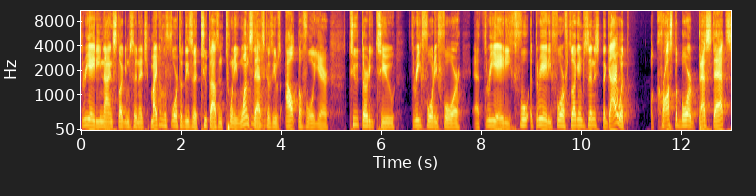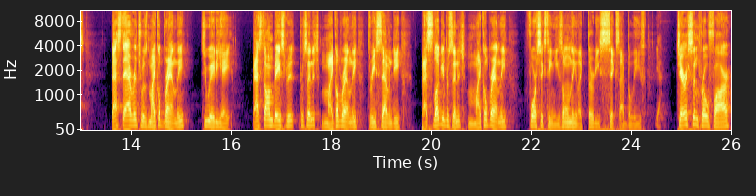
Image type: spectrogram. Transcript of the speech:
389 slugging percentage. Michael Conforto, these are 2021 stats mm-hmm. because he was out the full year. 232, 344 at 384, 384 slugging percentage. The guy with across the board best stats, best average was Michael Brantley, 288. Best on base percentage, Michael Brantley, 370. Best slugging percentage, Michael Brantley, 416. He's only like 36, I believe. Yeah. Jurickson Profar,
